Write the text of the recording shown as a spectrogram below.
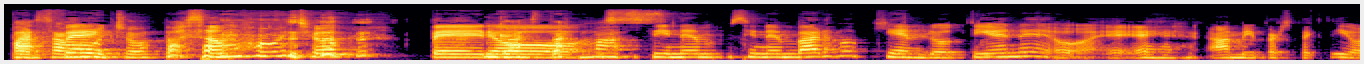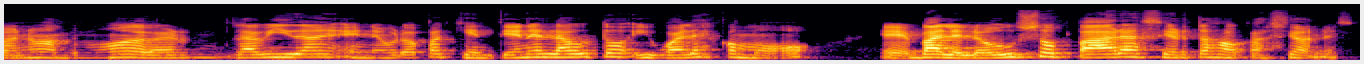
Pasa mucho. Pasa mucho. Pero sin, em- sin embargo, quien lo tiene, eh, es a mi perspectiva, ¿no? A mi modo de ver la vida en Europa, quien tiene el auto igual es como, eh, vale, lo uso para ciertas ocasiones.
